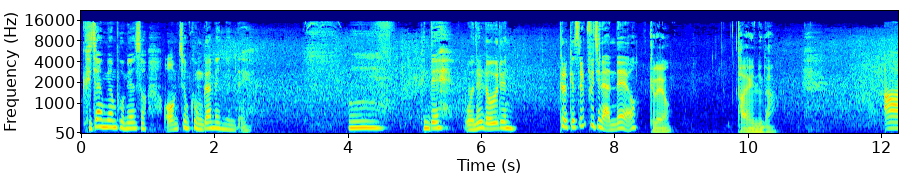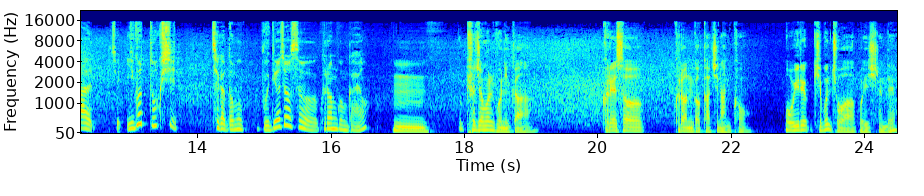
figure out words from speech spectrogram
그 장면 보면서 엄청 공감했는데. 음, 근데 오늘 노을은 그렇게 슬프진 않네요. 그래요? 다행입니다. 아, 저 이것도 혹시 제가 너무 무뎌져서 그런 건가요? 음, 표정을 보니까 그래서 그런 것 같진 않고 오히려 기분 좋아 보이시는데요.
